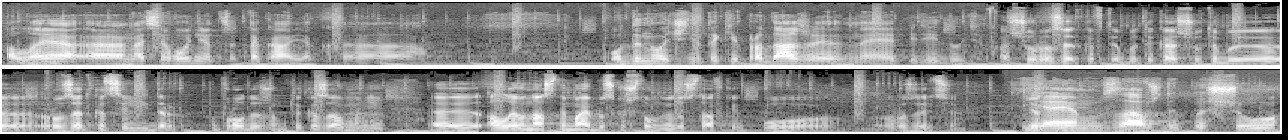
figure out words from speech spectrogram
Але е, на сьогодні це така, як е, одиночні такі продажі не підійдуть. А що розетка в тебе? Ти кажеш, що в тебе розетка це лідер по продажам, ти казав мені. Е, Але у нас немає безкоштовної доставки по розетці. Як я ти? їм завжди пишу,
